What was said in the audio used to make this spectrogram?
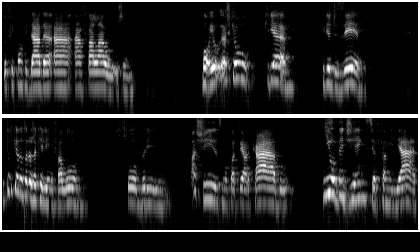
que eu fui convidada a, a falar hoje. Bom, eu, eu acho que eu queria, queria dizer que tudo que a doutora Jaqueline falou sobre machismo, patriarcado e obediência familiar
